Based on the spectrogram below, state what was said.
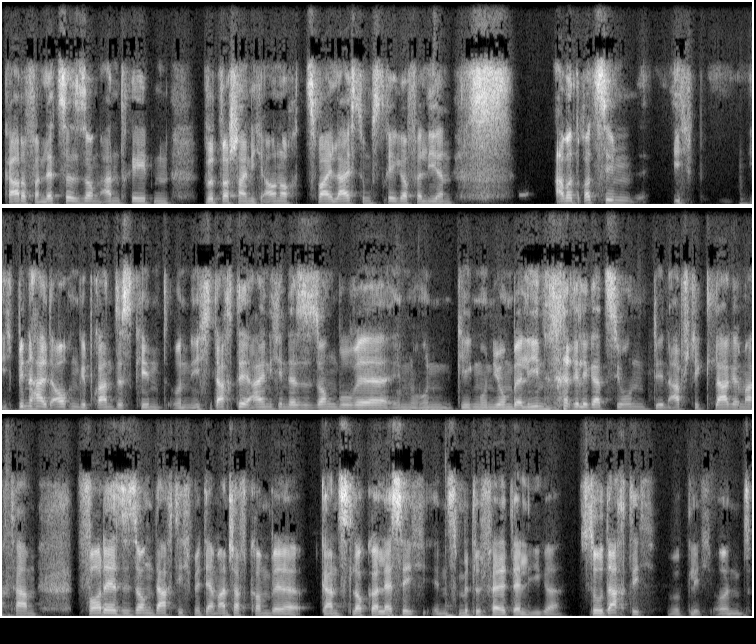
Kader von letzter Saison antreten, wird wahrscheinlich auch noch zwei Leistungsträger verlieren. Aber trotzdem, ich, ich bin halt auch ein gebranntes Kind und ich dachte eigentlich in der Saison, wo wir in, un, gegen Union Berlin in der Relegation den Abstieg klar gemacht haben, vor der Saison dachte ich, mit der Mannschaft kommen wir ganz locker lässig ins Mittelfeld der Liga. So dachte ich wirklich und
